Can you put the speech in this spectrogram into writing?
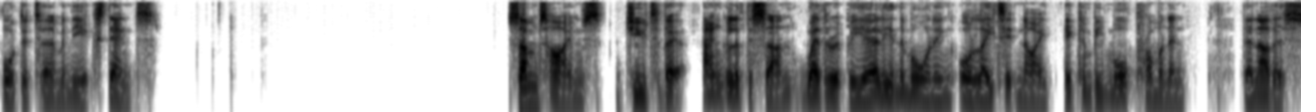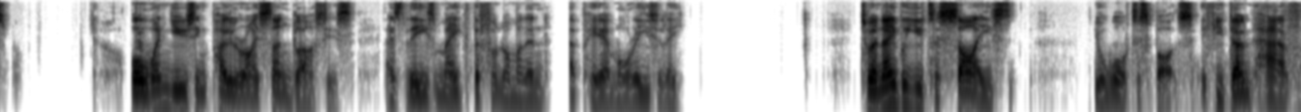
or determine the extent. Sometimes, due to the angle of the sun, whether it be early in the morning or late at night, it can be more prominent than others. Or when using polarized sunglasses, as these make the phenomenon appear more easily. To enable you to size your water spots, if you don't have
